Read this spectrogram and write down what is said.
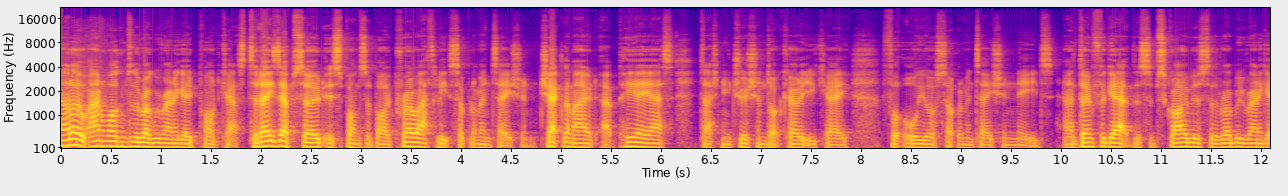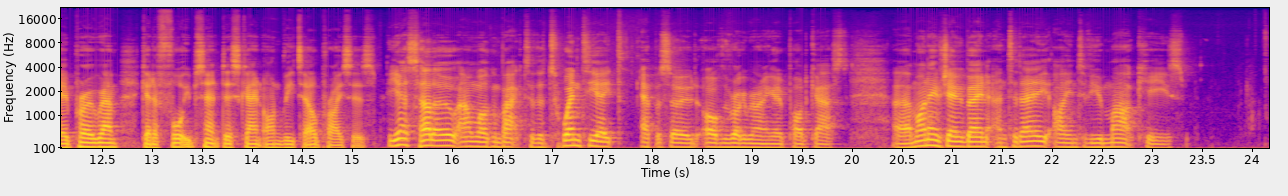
Hello and welcome to the Rugby Renegade podcast. Today's episode is sponsored by Pro Athlete Supplementation. Check them out at pas-nutrition.co.uk for all your supplementation needs. And don't forget that subscribers to the Rugby Renegade program get a 40% discount on retail prices. Yes, hello and welcome back to the 28th episode of the Rugby Renegade podcast. Uh, my name is Jamie Bain and today I interview Mark Keys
